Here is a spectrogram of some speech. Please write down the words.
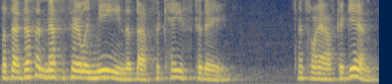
But that doesn't necessarily mean that that's the case today. And so I ask again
